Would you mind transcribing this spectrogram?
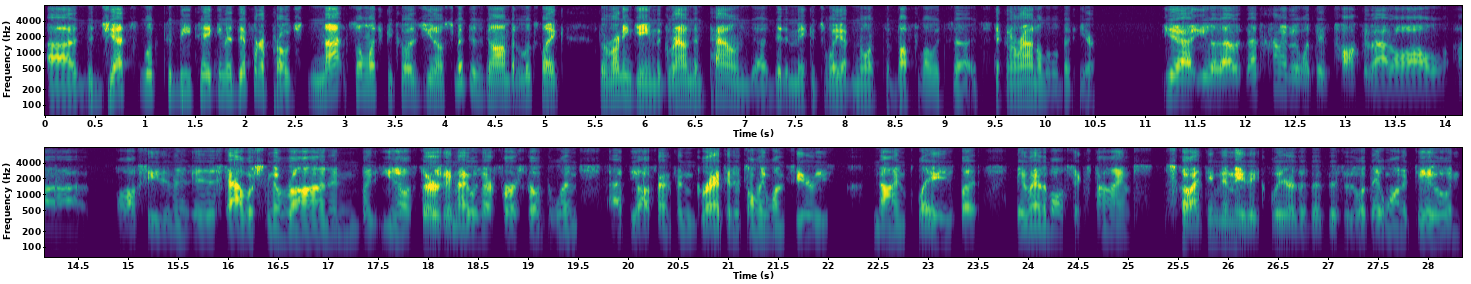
Uh, the Jets look to be taking a different approach. Not so much because you know Smith is gone, but it looks like the running game, the ground and pound, uh, didn't make its way up north to Buffalo. It's uh, it's sticking around a little bit here. Yeah, you know that that's kind of been what they've talked about all uh, off season is, is establishing the run. And but you know Thursday night was our first real glimpse at the offense. And granted it's only one series nine plays but they ran the ball six times. So I think they made it clear that this is what they want to do. And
